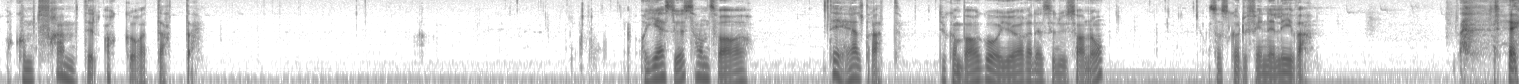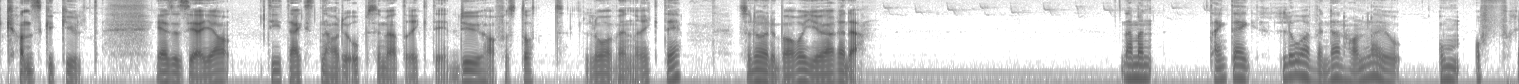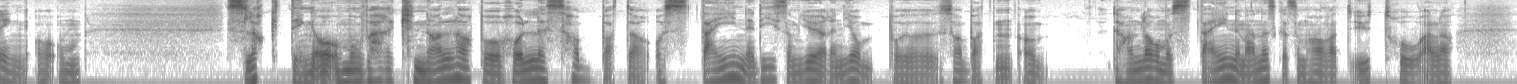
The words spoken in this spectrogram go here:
og kommet frem til akkurat dette? Og Jesus, han svarer, det er helt rett. Du kan bare gå og gjøre det som du sa nå, så skal du finne livet. det er ganske kult. Jesus sier ja, de tekstene har du oppsummert riktig. Du har forstått loven riktig, så da er det bare å gjøre det. Neimen, tenkte jeg, loven den handler jo om ofring og om slakting og om å være knallhard på å holde sabbater og steine de som gjør en jobb på sabbaten. Og det handler om å steine mennesker som har vært utro, eller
